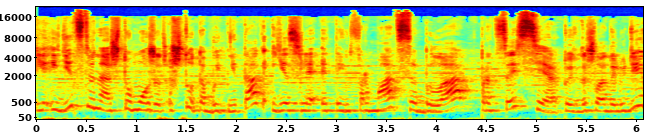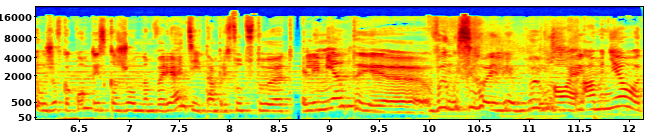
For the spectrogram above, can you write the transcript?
единственное, что может что-то быть не так, если эта информация была в процессе, то есть дошла до людей уже в каком-то искаженном варианте, и там присутствуют элементы э, вымысела или вымысла. Ой, а мне вот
